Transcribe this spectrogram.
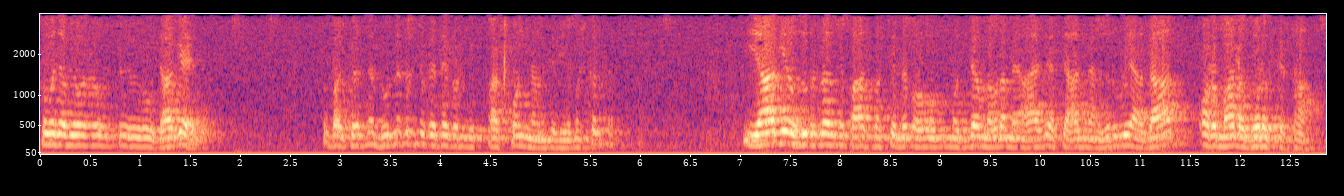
صبح جب وہ جاگے، تو بس اتنے دور نکل چکے تھے کہ ان کے پاس پہنچنا ان کے لیے مشکل تھا۔ یہ آگے حضور اللہ کے پاس مسجد مسجد منورہ میں آئے گئے حال میں حضر ہوئے، آزاد اور مال و دولت کے ساتھ۔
